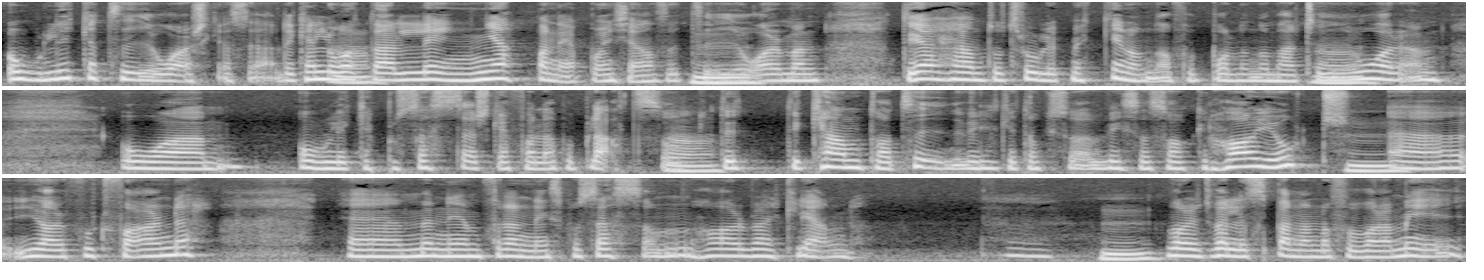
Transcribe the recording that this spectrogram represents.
olika tio år ska säga. Det kan låta mm. länge att man är på en tjänst i tio mm. år men det har hänt otroligt mycket inom damfotbollen de här tio åren. Och olika processer ska falla på plats. Och ja. det, det, kan ta tid, vilket också vissa saker har gjort, mm. eh, gör fortfarande. Eh, men det är en förändringsprocess som har verkligen eh, mm. varit väldigt spännande att få vara med i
